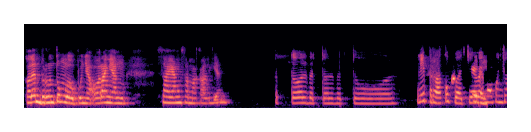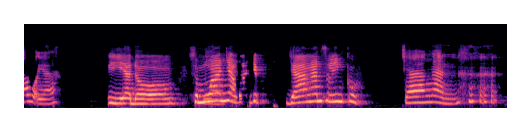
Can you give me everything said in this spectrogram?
kalian beruntung loh punya orang yang sayang sama kalian. betul, betul, betul. Ini berlaku buat cewek maupun cowok ya. Iya dong. Semuanya wajib jangan selingkuh. Jangan.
